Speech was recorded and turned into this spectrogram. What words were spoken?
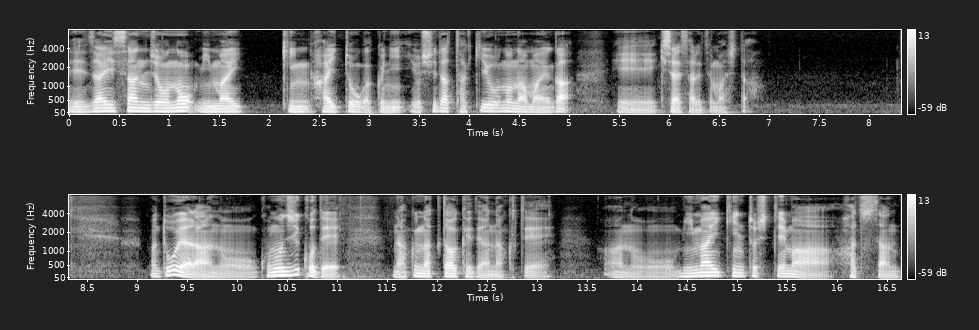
えー、財産上の見舞い金配当額に吉田滝夫の名前が、えー、記載されてました。まあ、どうやらあのこの事故で亡くなったわけではなくてあの見舞い金としてまあ初さん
